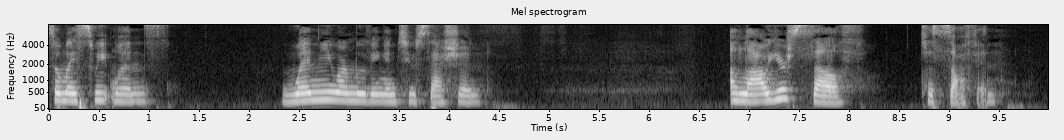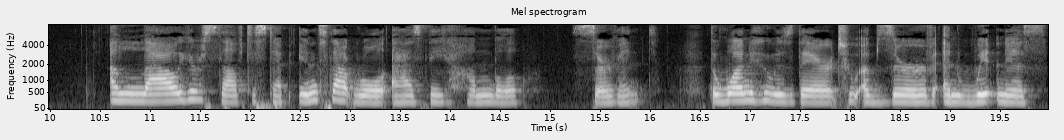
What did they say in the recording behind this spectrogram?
So, my sweet ones, when you are moving into session, allow yourself to soften. Allow yourself to step into that role as the humble servant, the one who is there to observe and witness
